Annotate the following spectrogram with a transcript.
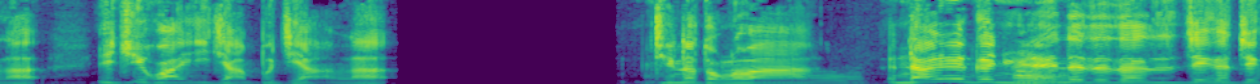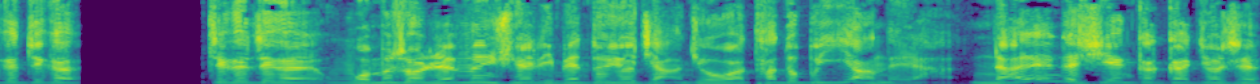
了，一句话一讲不讲了，听得懂了吗？哦男人跟女人的这这这个这个这个这个这个，我们说人文学里边都有讲究啊，他都不一样的呀。男人的先哥哥就是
